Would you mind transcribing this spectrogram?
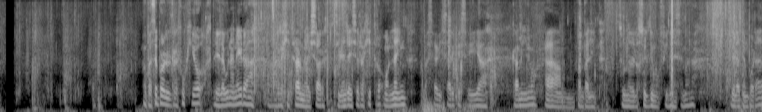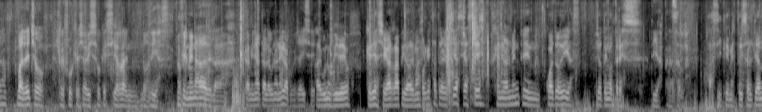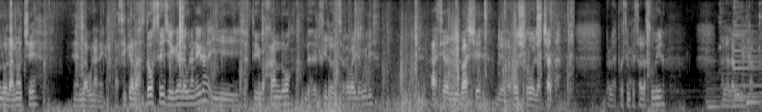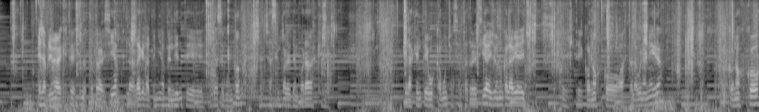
Me pasé por el refugio de Laguna Negra a registrarme, a avisar. Si bien ya hice el registro online, pasé a avisar que seguía camino a Pampalinda. Es uno de los últimos fines de semana de la temporada. Bueno, de hecho, el refugio ya avisó que cierra en dos días. No filmé nada de la caminata a Laguna Negra porque ya hice algunos videos. Quería llegar rápido además, porque esta travesía se hace generalmente en cuatro días. Yo tengo tres días para hacerla. Así que me estoy salteando la noche en Laguna Negra. Así que a las 12 llegué a Laguna Negra y ya estoy bajando desde el filo del Cerro Baile Willis hacia el valle del arroyo La Chata para después empezar a subir a la Laguna Cap. Es la primera vez que estoy haciendo esta travesía, la verdad que la tenía pendiente desde hace un montón, ya hace un par de temporadas que, la gente busca mucho hacer esta travesía y yo nunca la había hecho. Este, conozco hasta Laguna Negra y conozco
